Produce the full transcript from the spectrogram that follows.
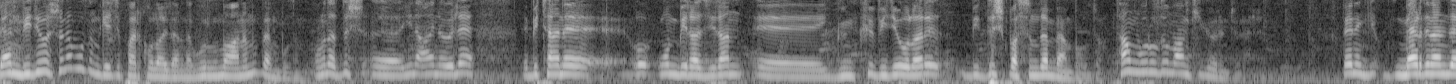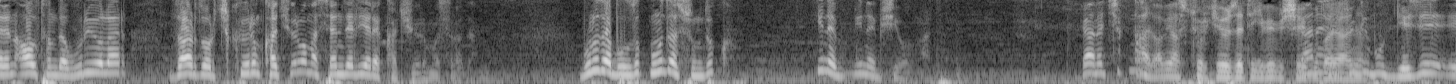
ben videosunu buldum Gezi Park olaylarında. Vurulma anımı ben buldum. Onu da dış e, yine aynı öyle bir tane e, o 11 Haziran e, günkü videoları bir dış basından ben buldum. Tam vurulduğum anki görüntüler. Beni merdivenlerin altında vuruyorlar. Zar zor çıkıyorum, kaçıyorum ama sendeleyerek kaçıyorum o sırada. Bunu da bulduk, bunu da sunduk. Yine yine bir şey olmadı. Yani çıkmaz. Galiba biraz Türkiye özeti gibi bir şey yani bu da yani. Çünkü bu gezi e,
